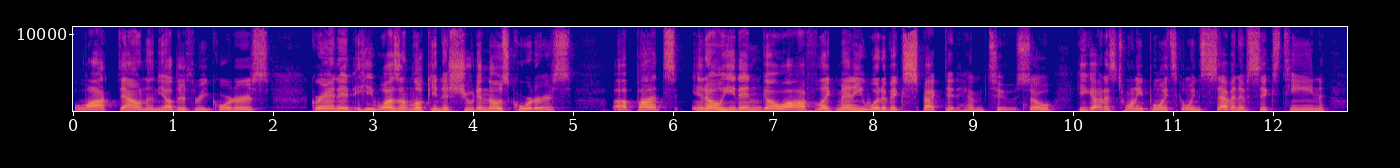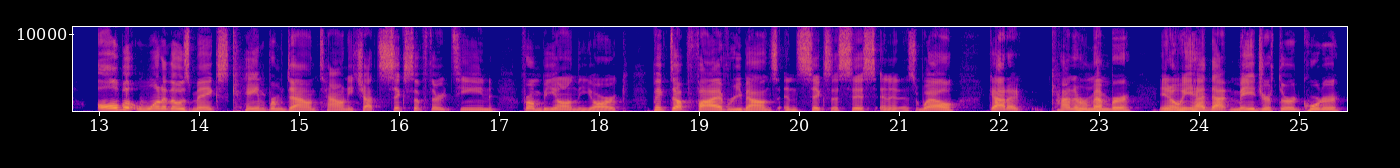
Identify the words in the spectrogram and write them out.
locked down in the other three quarters. Granted, he wasn't looking to shoot in those quarters, uh, but, you know, he didn't go off like many would have expected him to. So he got his 20 points, going 7 of 16 all but one of those makes came from downtown. He shot 6 of 13 from beyond the arc, picked up 5 rebounds and 6 assists in it as well. Gotta kind of remember, you know, he had that major third quarter,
